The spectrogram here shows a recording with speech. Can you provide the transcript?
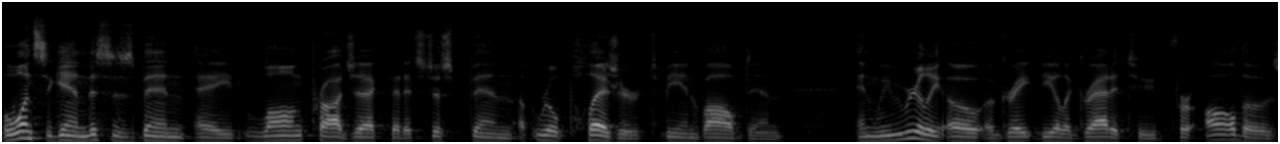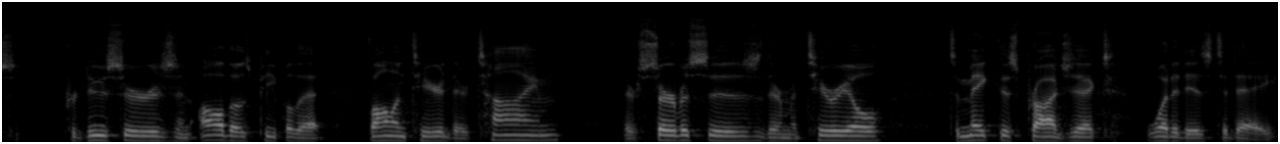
Well, once again, this has been a long project that it's just been a real pleasure to be involved in. And we really owe a great deal of gratitude for all those producers and all those people that volunteered their time, their services, their material to make this project what it is today.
